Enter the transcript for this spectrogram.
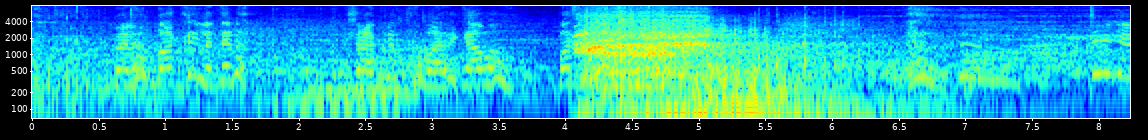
पहले हम बात कर लेते ना। शायद हमारे काम हो बस। ठीक है।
